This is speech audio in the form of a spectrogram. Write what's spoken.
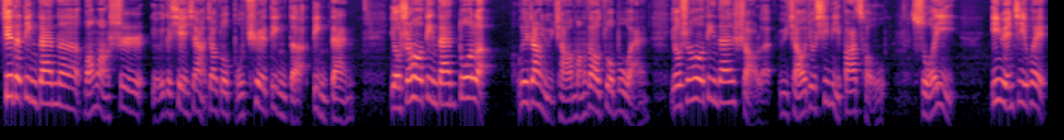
接的订单呢，往往是有一个现象叫做不确定的订单。有时候订单多了，会让雨乔忙到做不完；有时候订单少了，雨乔就心里发愁。所以因缘际会。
